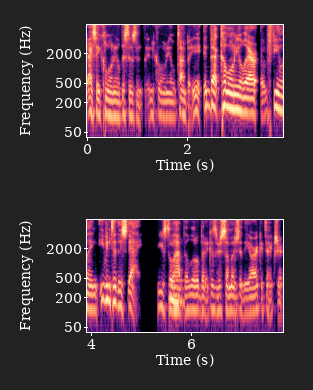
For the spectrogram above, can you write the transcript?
I say colonial this isn't in colonial time but it, that colonial era feeling even to this day. You still mm. have the little bit because there's so much of the architecture.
